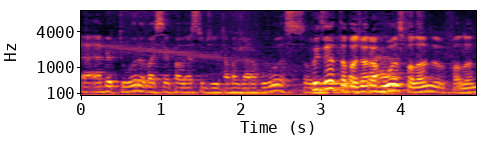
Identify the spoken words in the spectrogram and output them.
A abertura vai ser palestra de Tabajara Ruas. sobre Pois é, Tabajara Lovecraft. Ruas falando, falando,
